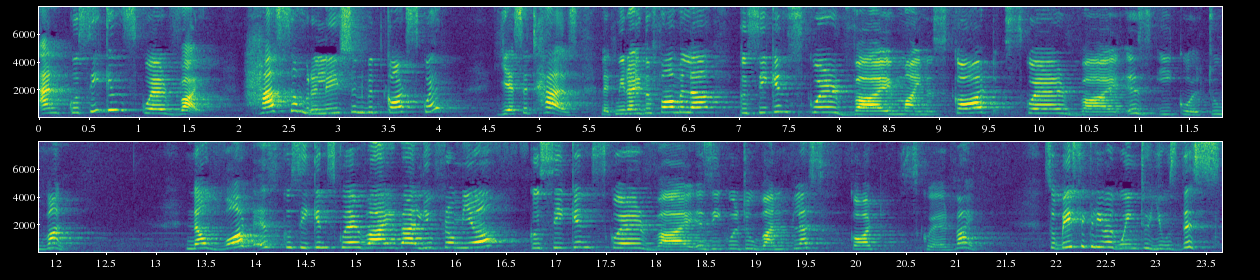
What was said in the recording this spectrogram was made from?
and cosecant square y has some relation with cot square? Yes it has. Let me write the formula cosecant square y minus cot square y is equal to 1. Now what is cosecant square y value from here? Cosecant square y is equal to 1 plus cot square y. So basically we are going to use this.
